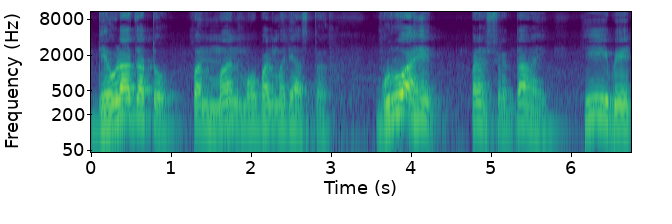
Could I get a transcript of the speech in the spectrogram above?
देवळात जातो पण मन मोबाईलमध्ये असतं. गुरु आहेत पण श्रद्धा नाही. ही भेट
